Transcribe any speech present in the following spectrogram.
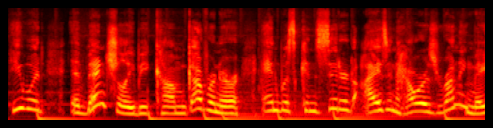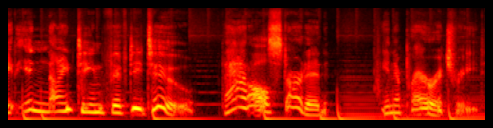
He would eventually become governor and was considered Eisenhower's running mate in 1952. That all started in a prayer retreat.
